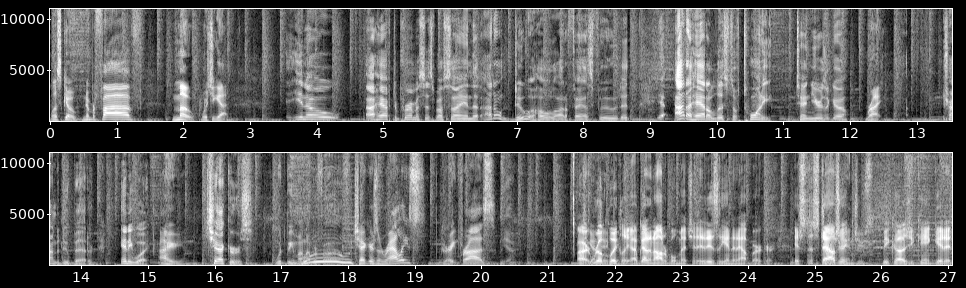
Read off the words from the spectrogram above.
let's go. Number five, Mo. What you got? You know, I have to premise this by saying that I don't do a whole lot of fast food. It, yeah, I'd have had a list of 20 10 years ago. Right. trying to do better. Anyway, I hear you. Checkers would be my number Ooh, five. checkers and Rally's. Great fries. Yeah. All right, real Dick? quickly, I've got an honorable mention. It is the In and Out Burger. It's nostalgic juice. because you can't get it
